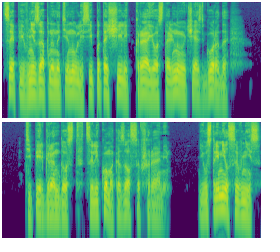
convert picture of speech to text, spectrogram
Цепи внезапно натянулись и потащили к краю остальную часть города. Теперь Грандост целиком оказался в шраме и устремился вниз.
